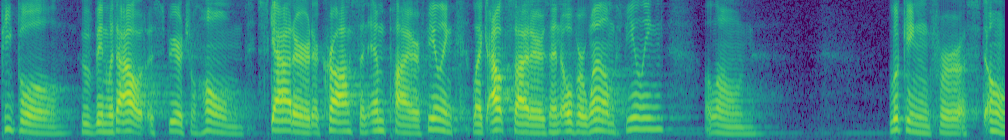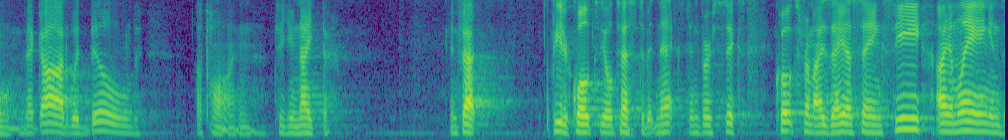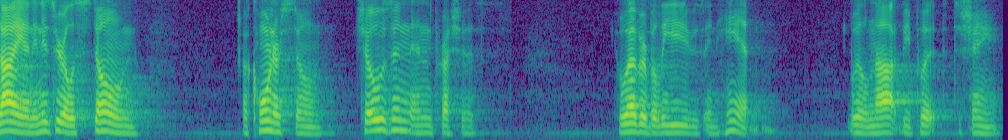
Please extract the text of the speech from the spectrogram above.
People who've been without a spiritual home, scattered across an empire, feeling like outsiders and overwhelmed, feeling alone, looking for a stone that God would build upon to unite them. In fact, Peter quotes the Old Testament next in verse 6 quotes from Isaiah saying, See, I am laying in Zion, in Israel, a stone, a cornerstone, chosen and precious. Whoever believes in him will not be put to shame.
